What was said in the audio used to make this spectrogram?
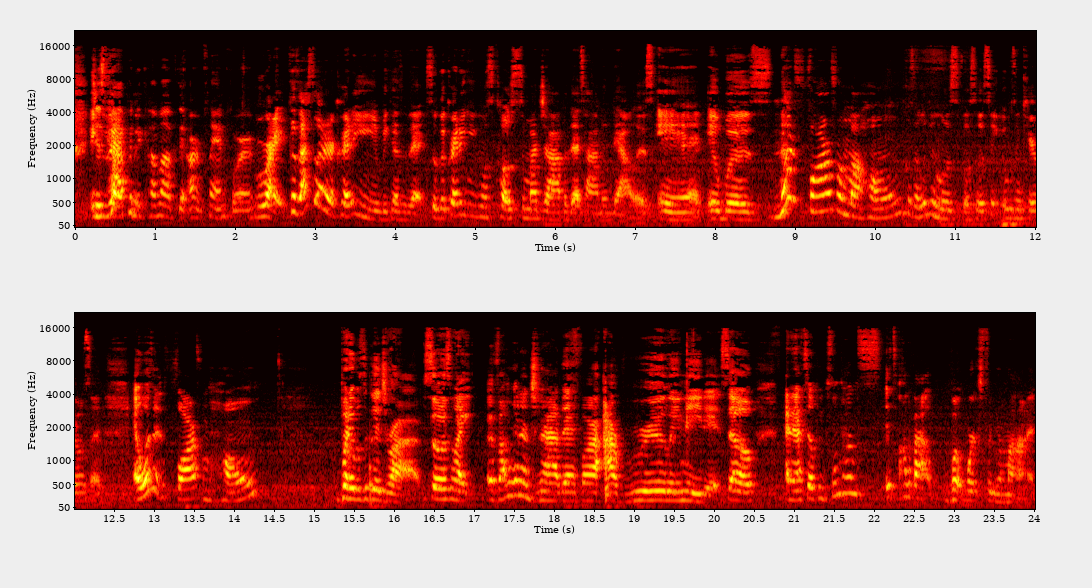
just happen to come up that aren't planned for. Right, because I started a credit union because of that. So the credit union was close to my job at that time in Dallas, and it was not far from my home because I live in Lewisville, so it was in Carrollton. It wasn't far from home, but it was a good drive. So it's like if I'm gonna drive that far, I really need it. So, and I tell people sometimes it's all about what works for your mind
